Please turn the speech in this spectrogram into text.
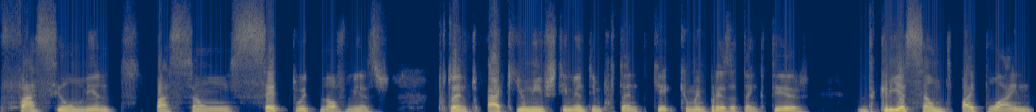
facilmente passam 7, 8, 9 meses. Portanto, há aqui um investimento importante que, que uma empresa tem que ter de criação de pipeline.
